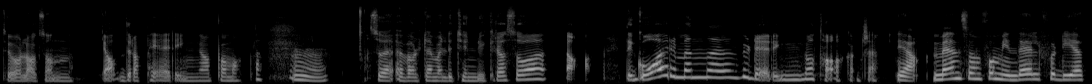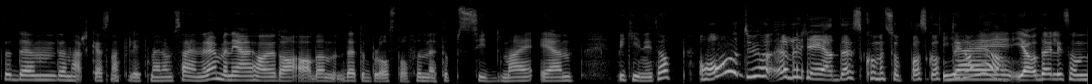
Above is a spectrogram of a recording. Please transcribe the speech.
til å lage sånn ja, draperinger, på en måte. Mm. Så jeg valgte en veldig tynn lykra. Så ja, det går, men eh, vurdering å ta, kanskje. Ja, men som for min del, fordi at den, den her skal jeg snakke litt mer om seinere, men jeg har jo da av den, dette blå stoffet nettopp sydd meg en bikinitopp. Å, du har allerede kommet såpass godt i gang, ja. Ja, det er litt sånn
